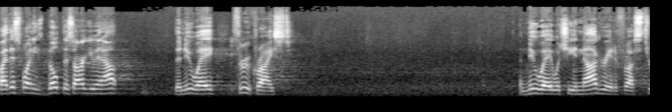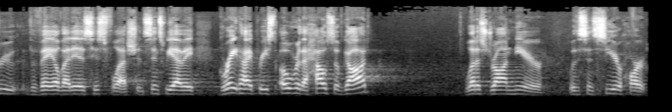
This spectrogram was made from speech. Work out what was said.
by this point, he's built this argument out the new way through Christ. A new way which he inaugurated for us through the veil that is his flesh. And since we have a great high priest over the house of God, let us draw near with a sincere heart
